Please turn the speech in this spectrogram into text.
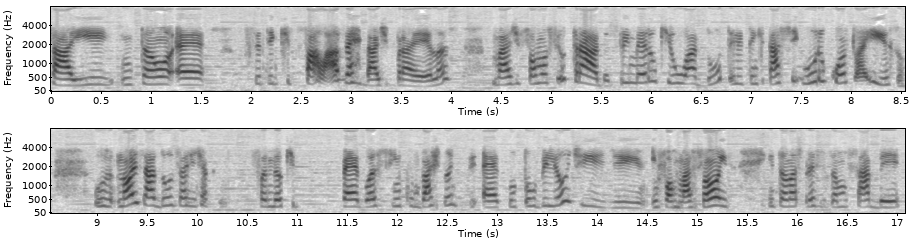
sair. Então, é, você tem que falar a verdade para elas, mas de forma filtrada. Primeiro que o adulto ele tem que estar seguro quanto a isso. O, nós adultos, a gente foi meio que pego assim com bastante, é, com turbilhão de, de informações, então nós precisamos saber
